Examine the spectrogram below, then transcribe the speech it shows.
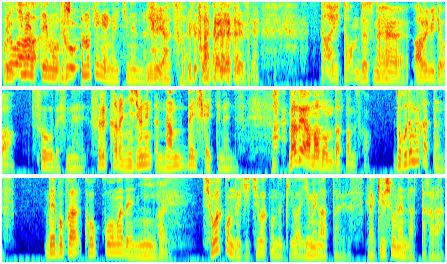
これはで1年ってもう切符の期限が1年なんで。いやいやそういう問題じゃなくてですね。大胆ですね。ある意味ではそうですね。それから20年間南米しか行ってないんです。あなぜアマゾンだったんですか？どこでもよかったんです。で僕は高校までにはい。小学校の時中学校の時は夢があったわけです。野球少年だったから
